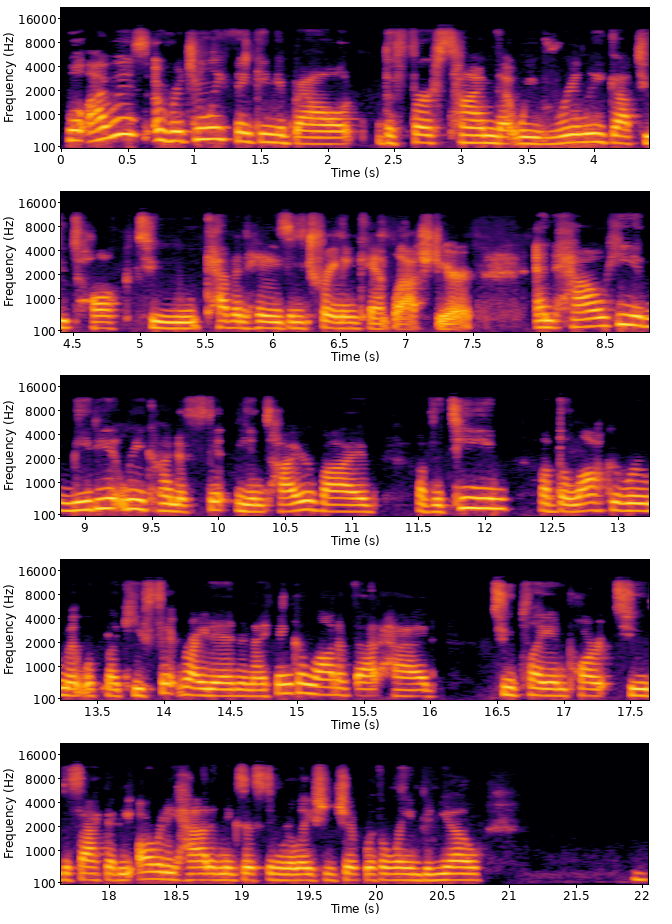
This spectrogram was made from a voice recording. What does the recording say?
Well, I was originally thinking about the first time that we really got to talk to Kevin Hayes in training camp last year and how he immediately kind of fit the entire vibe of the team, of the locker room. It looked like he fit right in. And I think a lot of that had to play in part to the fact that he already had an existing relationship with Alain Vigneault.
